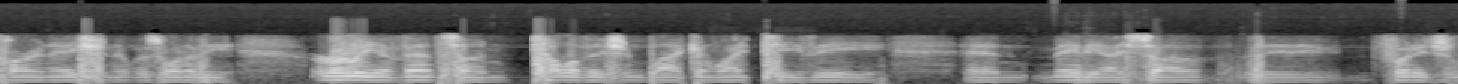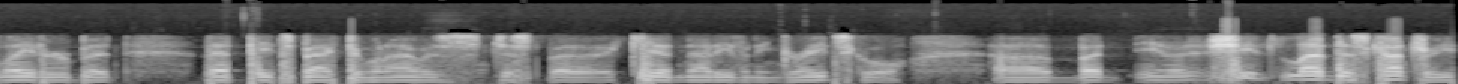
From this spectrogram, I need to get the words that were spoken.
coronation. It was one of the early events on television, black and white TV, and maybe I saw the footage later, but that dates back to when I was just a kid, not even in grade school. Uh, but you know, she led this country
